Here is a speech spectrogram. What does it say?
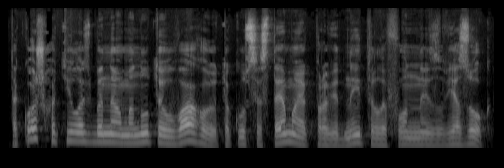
Також хотілося б не оминути увагою таку систему, як провідний телефонний зв'язок.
